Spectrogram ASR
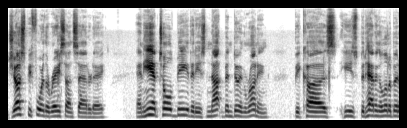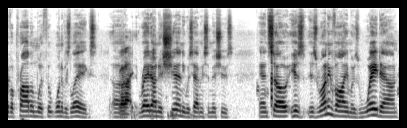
just before the race on Saturday, and he had told me that he's not been doing running because he's been having a little bit of a problem with one of his legs. Uh, right. right on his shin, he was having some issues. And so his, his running volume was way down.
